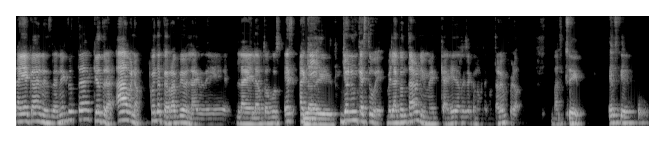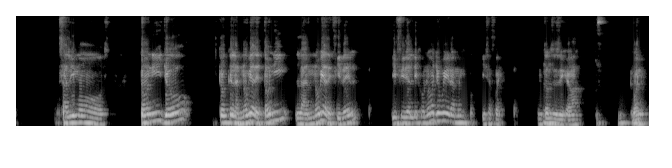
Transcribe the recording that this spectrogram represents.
ahí acaba nuestra anécdota. ¿Qué otra? Ah, bueno, cuéntate rápido la de la del autobús. Es aquí, de- yo nunca estuve. Me la contaron y me cagué de risa cuando me la contaron, pero vas. Sí, es que salimos Tony, yo, creo que la novia de Tony, la novia de Fidel, y Fidel dijo, no, yo voy a ir a México, y se fue. Entonces dije, ah, pues, bueno.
